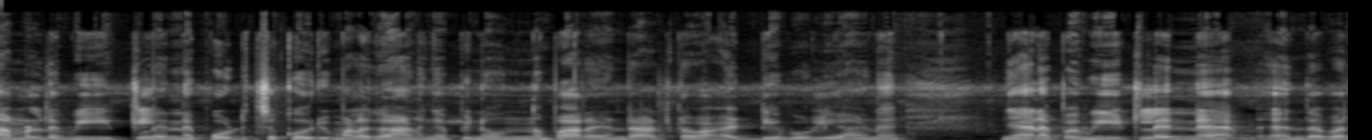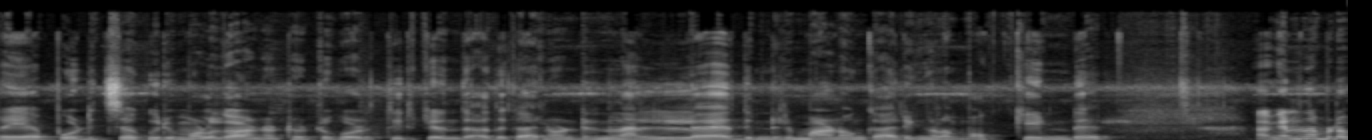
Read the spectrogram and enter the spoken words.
നമ്മളുടെ വീട്ടിൽ തന്നെ പൊടിച്ച കുരുമുളകാണെങ്കിൽ പിന്നെ ഒന്നും പറയണ്ട കേട്ടോ അടിപൊളിയാണ്. ഞാനപ്പോൾ വീട്ടിൽ തന്നെ എന്താ പറയുക പൊടിച്ച കുരുമുളകാണ് കേട്ടോ ഇട്ട് കൊടുത്തിരിക്കുന്നത്. അത് കാരണം കൊണ്ട് തന്നെ നല്ല അതിന്റെ ഒരു മണവും കാര്യങ്ങളും ഒക്കെ ഉണ്ട്. അങ്ങനെ നമ്മുടെ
